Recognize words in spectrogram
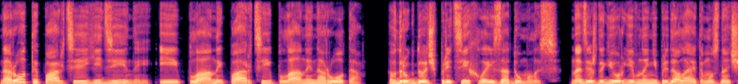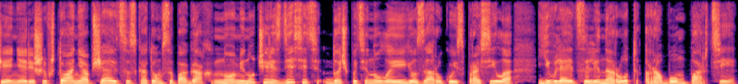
Народ и партия едины, и планы партии, планы народа. Вдруг дочь притихла и задумалась. Надежда Георгиевна не придала этому значения, решив, что Аня общается с котом в сапогах, но минут через десять дочь потянула ее за руку и спросила, является ли народ рабом партии.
